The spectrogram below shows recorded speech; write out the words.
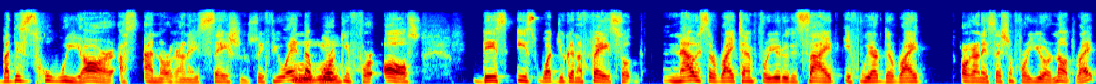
but this is who we are as an organization. So if you end mm-hmm. up working for us, this is what you're gonna face. So now is the right time for you to decide if we are the right organization for you or not, right?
